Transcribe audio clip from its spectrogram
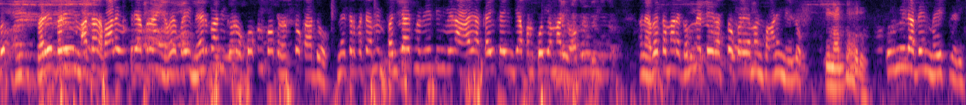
ભરે ભરે માથા વાળે ઉતર્યા પણ હવે ભાઈ મહેરબાની કરો કોક ને કોક રસ્તો કાઢો. નહીતર પછી અમે પંચાયતમાં બે ત્રણ વેળા આયા કઈ કઈ ગયા પણ કોઈ અમારી હોબળી નહીં. અને હવે તમારે ગમે તે રસ્તો કરે અમને પાણી મેલો. શું નામ તમારું? ઉર્મિલાબેન મહેશ્વરી.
